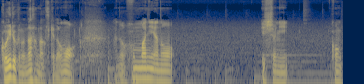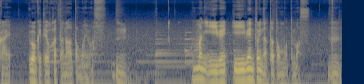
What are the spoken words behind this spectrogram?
語彙力のなさなんですけどもあのほんまにあの一緒に今回動けてよかったなと思います。うん。ほんまにいいイベいいイベントになったと思ってます。うん。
